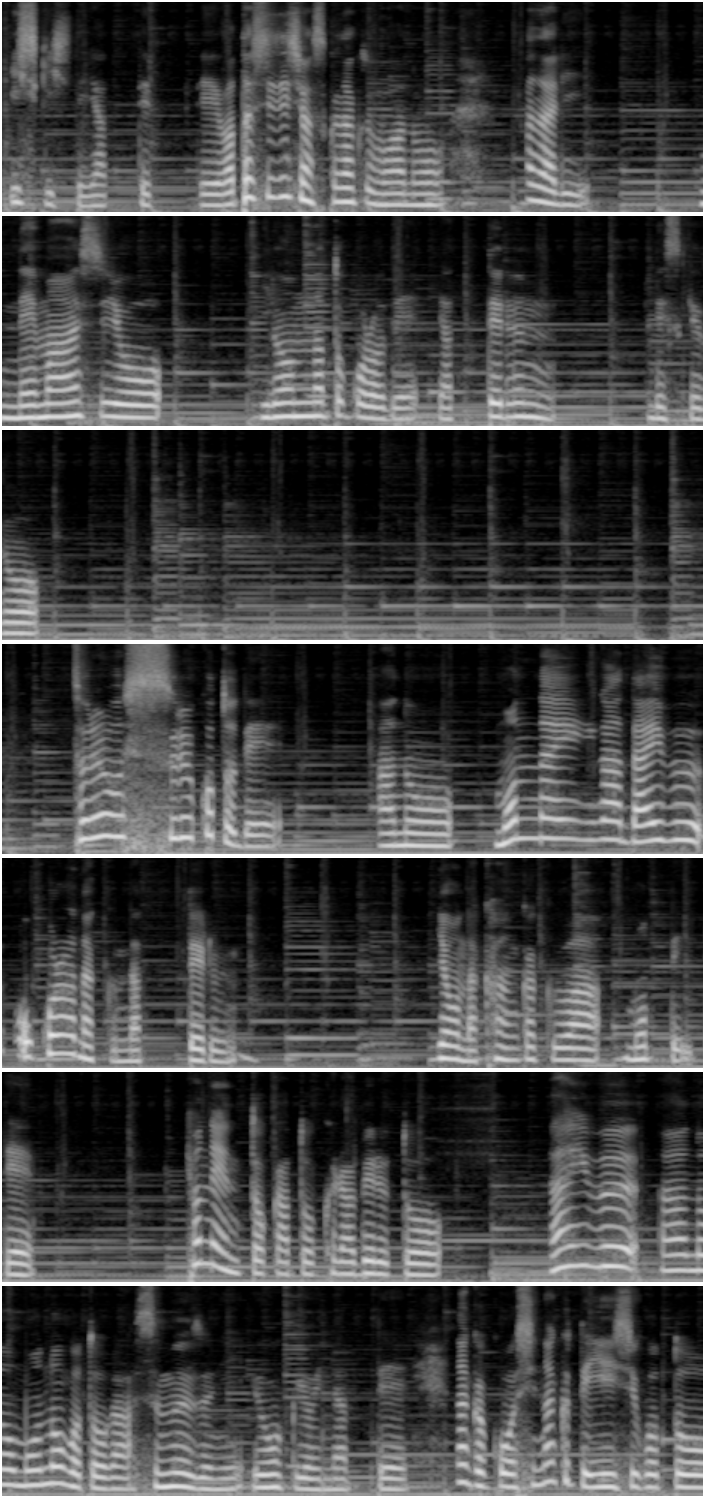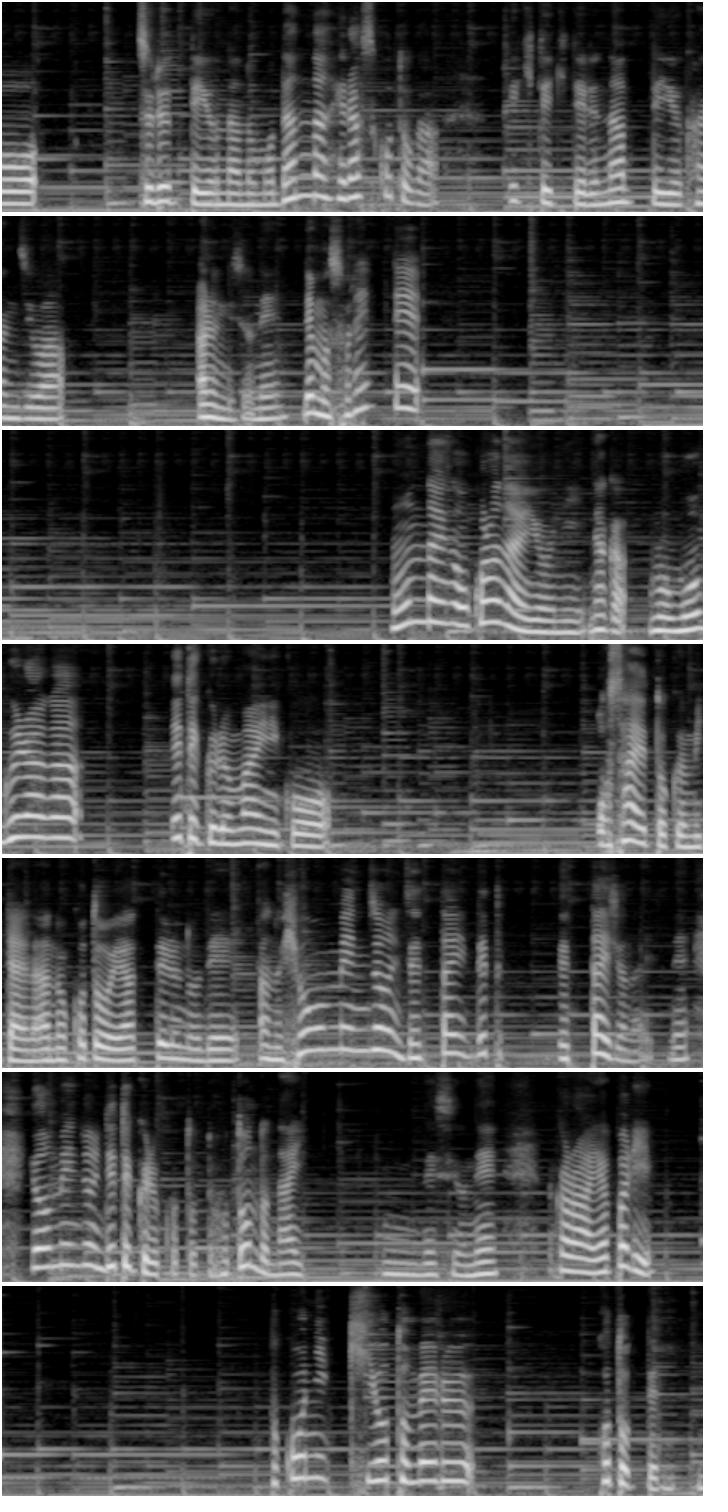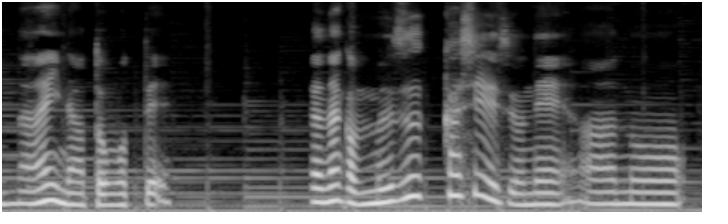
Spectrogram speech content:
意識してやってて、私自身は少なくともあの、かなり根回しをいろんなところでやってるんですけど、それをすることで、あの、問題がだいぶ起こらなくなってるような感覚は持っていて、去年とかと比べると、だいぶ、あの、物事がスムーズに動くようになって、なんかこう、しなくていい仕事をするっていうようなのも、だんだん減らすことができてきてるなっていう感じはあるんですよね。でもそれって、問題が起こらないように、なんかもうモグラが出てくる前にこう、抑えとくみたいなあのことをやってるので、あの表面上に絶対出て、絶対じゃないですね。表面上に出てくることってほとんどないんですよね。だからやっぱり、そこに気を止めることってないなと思って。なんか難しいですよね。あの、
